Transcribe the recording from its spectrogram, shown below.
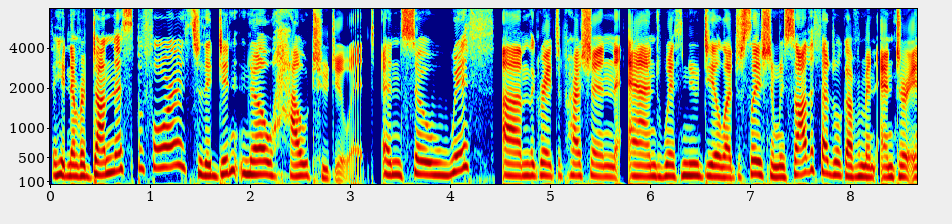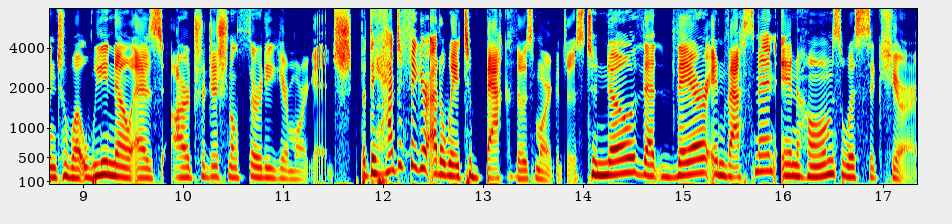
They had never done this before, so they didn't know how to do it. And so, with um, the Great Depression and with New Deal legislation, we saw the federal government enter into what we know as our traditional 30 year mortgage. But they had to figure out a way to back those mortgages, to know that their investment in homes was secure.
